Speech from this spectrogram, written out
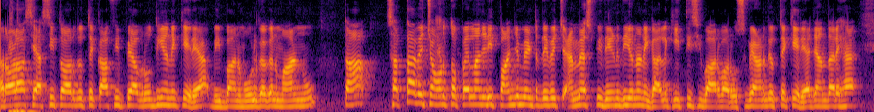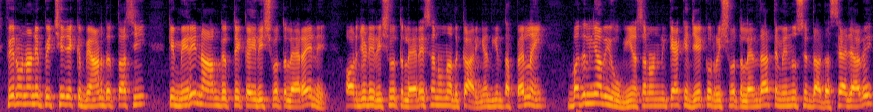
ਰੌਲਾ ਸਿਆਸੀ ਤੌਰ ਦੇ ਉੱਤੇ ਕਾਫੀ ਪਿਆ, ਵਿਰੋਧੀਆਂ ਨੇ ਘੇਰਿਆ। ਬੀਬਾ ਅਨਮੋਲ ਗਗਨ ਮਾਨ ਨੂੰ ਤਾਂ ਸੱਤਾ ਵਿੱਚ ਆਉਣ ਤੋਂ ਪਹਿਲਾਂ ਜਿਹੜੀ 5 ਮਿੰਟ ਦੇ ਵਿੱਚ ਐਮਐਸਪੀ ਦੇਣ ਦੀ ਉਹਨਾਂ ਨੇ ਗੱਲ ਕੀਤੀ ਸੀ, ਵਾਰ-ਵਾਰ ਉਸ ਬਿਆਨ ਦੇ ਉੱਤੇ ਘੇਰਿਆ ਜਾਂਦਾ ਰਿਹਾ। ਫਿਰ ਉਹਨਾਂ ਨੇ ਪਿੱਛੇ ਜੇ ਇੱਕ ਬਿਆਨ ਦਿੱਤਾ ਸੀ ਕਿ ਮੇਰੇ ਨਾਮ ਦੇ ਉੱਤੇ ਕਈ ਰਿਸ਼ਵਤ ਲੈ ਰਹੇ ਨੇ ਔਰ ਜਿਹੜੇ ਰਿਸ਼ਵਤ ਲੈ ਰਹੇ ਸਨ ਉਹਨਾਂ ਅਧਿਕਾਰੀਆਂ ਦੀਆਂ ਤਾਂ ਪਹਿਲਾਂ ਹੀ ਬਦਲੀਆਂ ਵੀ ਹੋ ਗਈਆਂ ਸਨ। ਉਹਨਾਂ ਨੇ ਕਿਹਾ ਕਿ ਜੇ ਕੋਈ ਰਿਸ਼ਵਤ ਲੈਂਦਾ ਤੇ ਮੈਨੂੰ ਸਿੱਧਾ ਦੱਸਿਆ ਜਾਵੇ,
